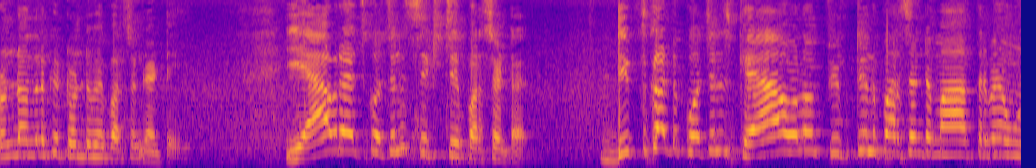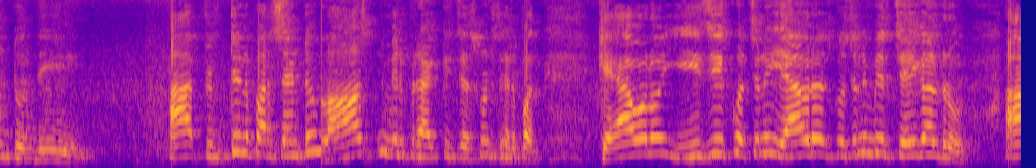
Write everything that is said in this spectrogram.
రెండు వందలకి ట్వంటీ ఫైవ్ పర్సెంట్ అంటే. Average question sixty percent. Difficult questions కేవలం ఫిఫ్టీన్ పర్సెంట్ మాత్రమే ఉంటుంది. ఆ ఫిఫ్టీన్ పర్సెంట్ లాస్ట్ మీరు ప్రాక్టీస్ చేసుకుంటే సరిపోతుంది కేవలం ఈజీ క్వశ్చన్ యావరేజ్ క్వశ్చన్ మీరు చేయగలరు. ఆ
